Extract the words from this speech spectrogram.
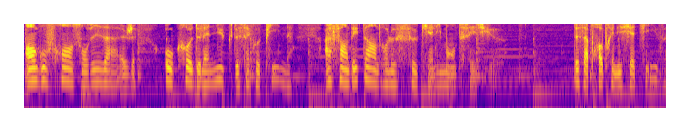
engouffrant son visage au creux de la nuque de sa copine afin d'éteindre le feu qui alimente ses yeux. De sa propre initiative,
